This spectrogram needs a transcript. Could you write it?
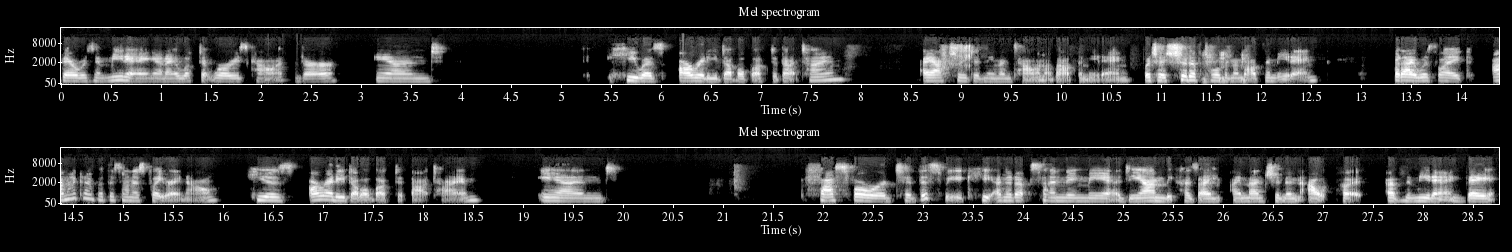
there was a meeting and I looked at Rory's calendar and he was already double booked at that time. I actually didn't even tell him about the meeting, which I should have told him about the meeting. But I was like, I'm not going to put this on his plate right now he is already double booked at that time. And fast forward to this week, he ended up sending me a DM because I, I mentioned an output of the meeting. They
